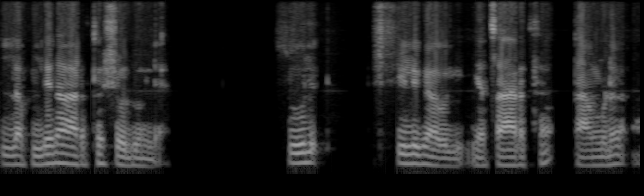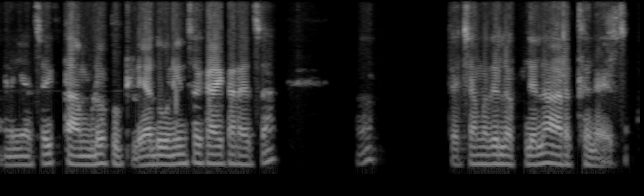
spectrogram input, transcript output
लपलेला अर्थ शोधून द्या. चूल शिलगावली याचा अर्थ तांबड आणि याचं एक तांबडं फुटलं. या दोन्हींचा काय करायचा? त्याच्यामध्ये लपलेला अर्थ लिहायचा.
